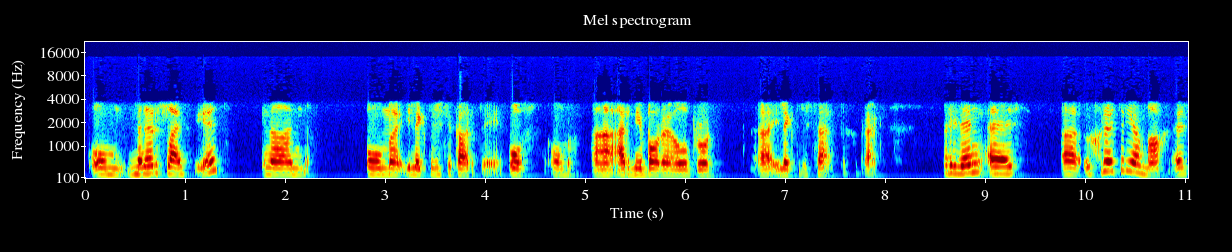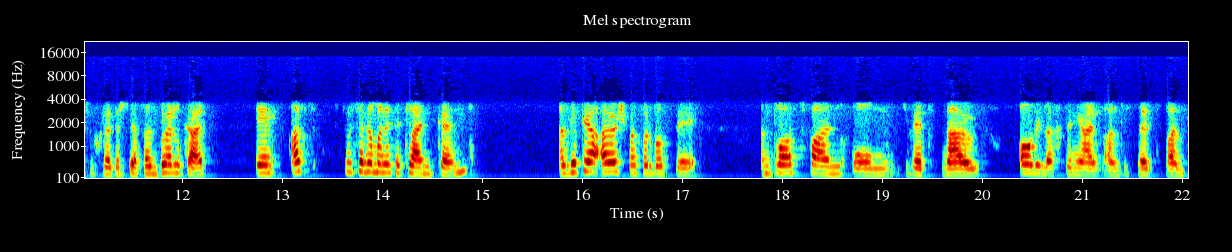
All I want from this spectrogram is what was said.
om minder vleis te eet en dan om 'n elektriese kar te hê of om 'n uh, hernubare hulpbron uh, elektrisiteit te gebruik. Maar die ding is, uh, hoe groter jou mag is, hoe groter jou verantwoordelikheid En as soos nou maar net 'n klein kind, as jy vir jou ouers byvoorbeeld sê in plaas van om, jy weet, nou al die ligte in die huis aan te sit want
